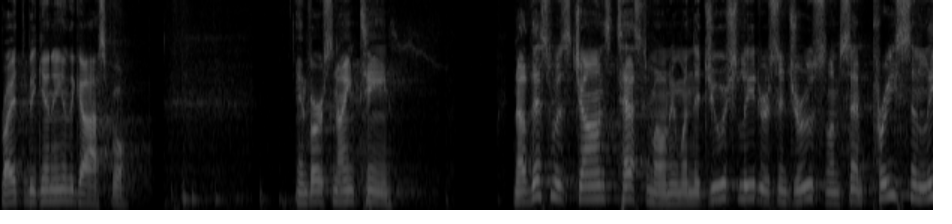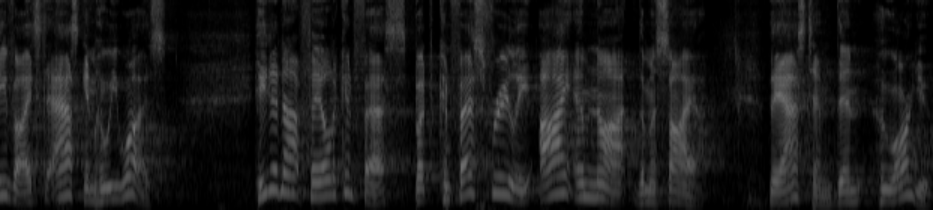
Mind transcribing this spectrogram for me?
right at the beginning of the gospel, in verse 19. Now, this was John's testimony when the Jewish leaders in Jerusalem sent priests and Levites to ask him who he was. He did not fail to confess, but confessed freely, I am not the Messiah. They asked him, Then who are you?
